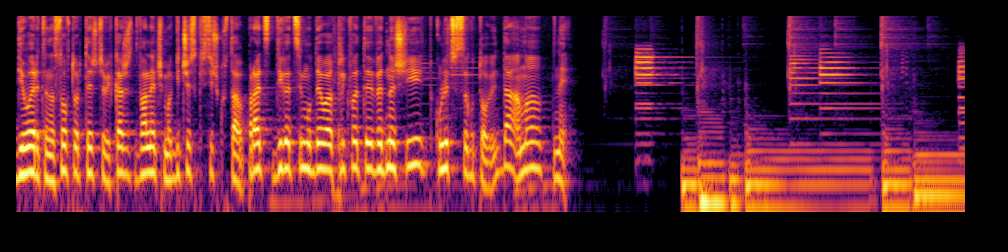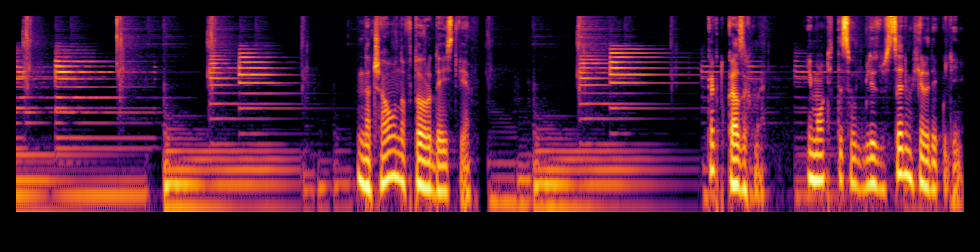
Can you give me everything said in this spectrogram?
дилерите на софтуер, те ще ви кажат едва не, че магически всичко става. Правите, дигат си модела, кликвате веднъж и количества са готови. Да, ама не. Начало на второ действие. Както казахме, имотите са от близо 7000 години.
